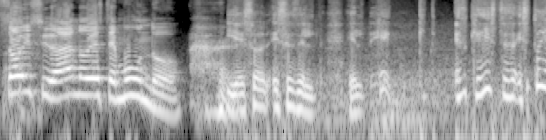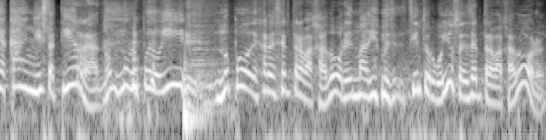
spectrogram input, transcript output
Soy ciudadano de este mundo. y eso, ese es el, el ¿Qué? Es que este, estoy acá en esta tierra, no, no me puedo ir, no puedo dejar de ser trabajador, es más, yo me siento orgulloso de ser trabajador.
